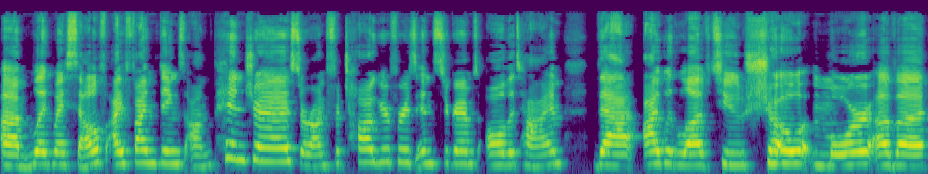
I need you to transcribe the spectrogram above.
um, like myself, I find things on Pinterest or on photographers' Instagrams all the time that I would love to show more of a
